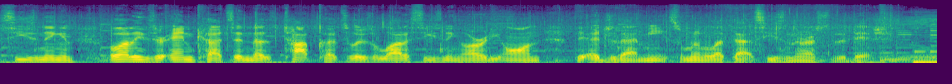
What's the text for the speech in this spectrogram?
seasoning and a lot of these are end cuts and the top cuts, so there's a lot of seasoning already on the edge of that meat. So I'm gonna let that season the rest of the dish.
